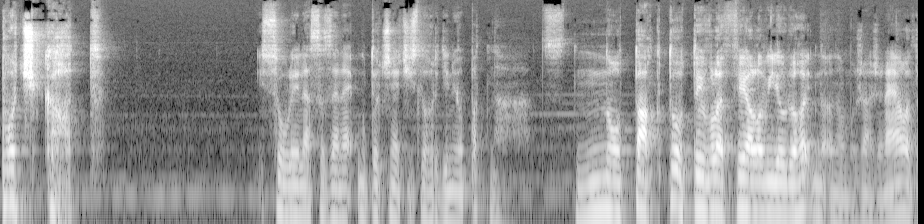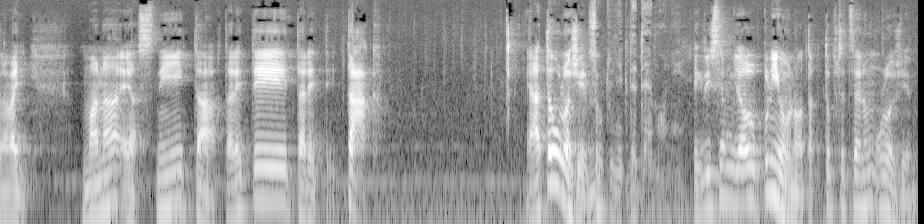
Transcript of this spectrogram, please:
Počkat. Jsou-li nasazené útočné číslo hrdiny o 15. No tak to ty vole fialový jdou do... No, no možná, že ne, ale to nevadí. Mana, jasný, tak, tady ty, tady ty. Tak. Já to uložím. Jsou tu někde démoni. I když jsem udělal úplný hovno, tak to přece jenom uložím.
